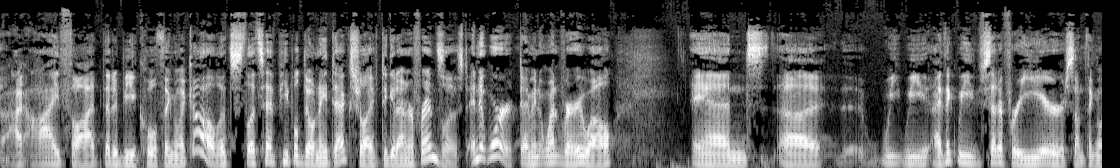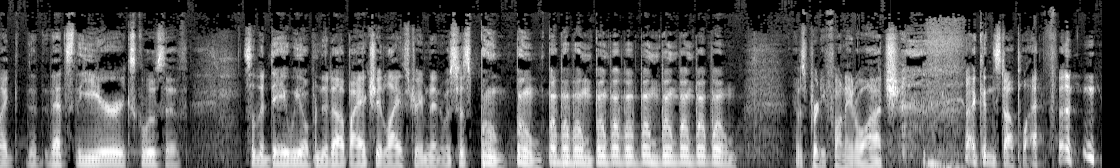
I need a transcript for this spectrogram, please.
I, I, thought that it'd be a cool thing, like oh let's let's have people donate to Extra Life to get on our friends list, and it worked. I mean, it went very well. And uh, we we I think we set it for a year or something like that, that's the year exclusive so the day we opened it up, I actually live streamed. And it was just boom, boom, boom, boom, boom, boom, boom, boom, boom, boom, boom, boom. It was pretty funny to watch. I couldn't stop laughing.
